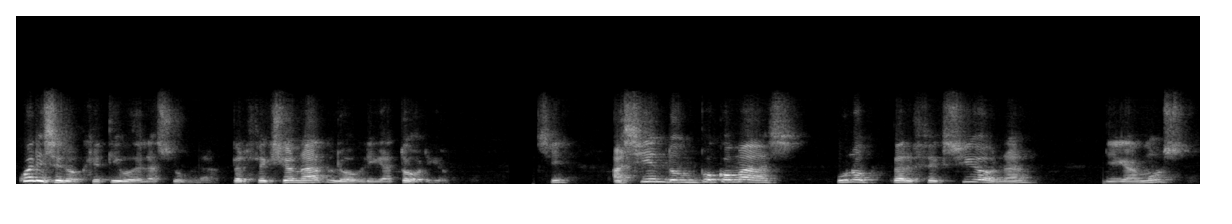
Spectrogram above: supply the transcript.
¿Cuál es el objetivo de la sunna? Perfeccionar lo obligatorio. ¿sí? Haciendo un poco más, uno perfecciona, digamos,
